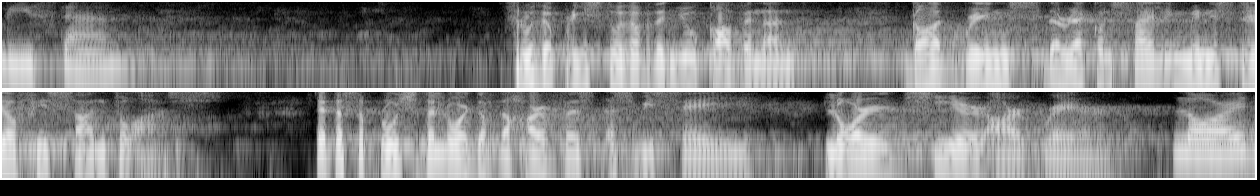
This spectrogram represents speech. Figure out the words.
Please stand. Through the priesthood of the new covenant, God brings the reconciling ministry of His Son to us. Let us approach the Lord of the harvest as we say, Lord, hear our prayer. Lord,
